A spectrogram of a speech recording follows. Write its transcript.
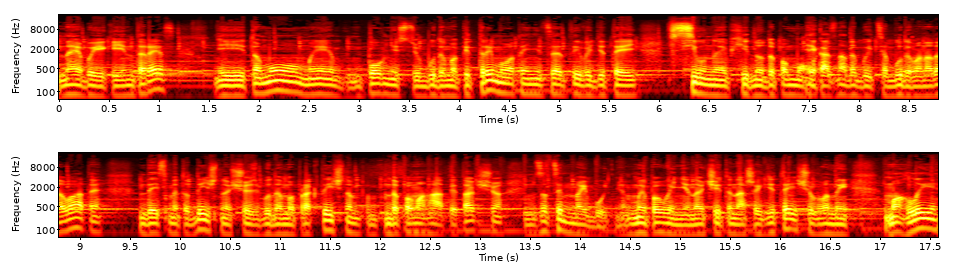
неабиякий інтерес. І тому ми повністю будемо підтримувати ініціативи дітей, всю необхідну допомогу, яка знадобиться, будемо надавати десь методично, щось будемо практично допомагати. Так що за цим майбутнє ми повинні навчити наших дітей, щоб вони могли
